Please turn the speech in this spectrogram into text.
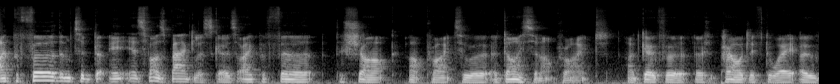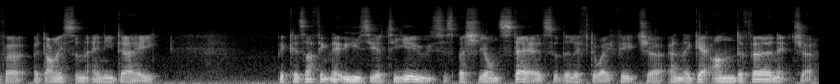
I prefer them to, as far as bagless goes, I prefer the Shark upright to a, a Dyson upright. I'd go for a powered lift away over a Dyson any day because I think they're easier to use, especially on stairs with the lift away feature, and they get under furniture.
